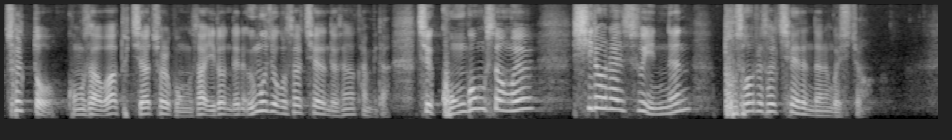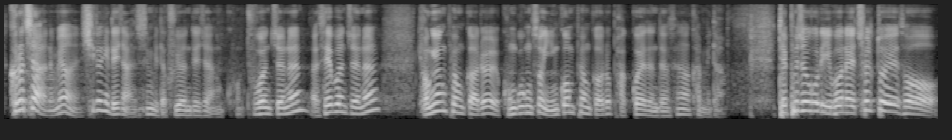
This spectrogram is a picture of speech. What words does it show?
철도 공사와 지하철 공사 이런 데는 의무적으로 설치해야 된다고 생각합니다. 즉 공공성을 실현할 수 있는 부서를 설치해야 된다는 것이죠. 그렇지 않으면 실현이 되지 않습니다. 구현되지 않고. 두 번째는 아, 세 번째는 경영 평가를 공공성 인권 평가로 바꿔야 된다고 생각합니다. 대표적으로 이번에 철도에서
